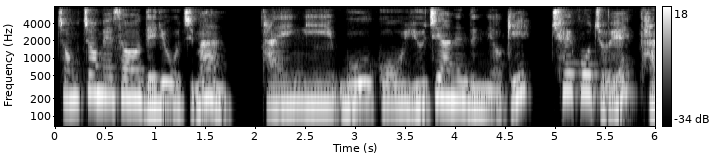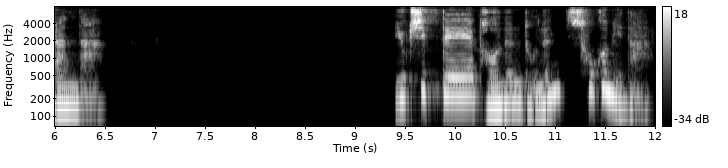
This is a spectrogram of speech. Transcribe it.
정점에서 내려오지만 다행히 모으고 유지하는 능력이 최고조에 달한다. 60대에 버는 돈은 소금이다.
